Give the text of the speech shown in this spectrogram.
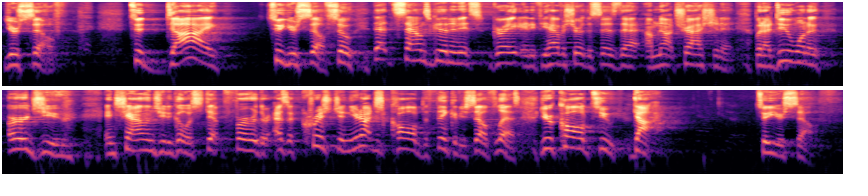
yourself, to die to yourself. So that sounds good and it's great. And if you have a shirt that says that, I'm not trashing it. But I do want to urge you and challenge you to go a step further. As a Christian, you're not just called to think of yourself less, you're called to die to yourself.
